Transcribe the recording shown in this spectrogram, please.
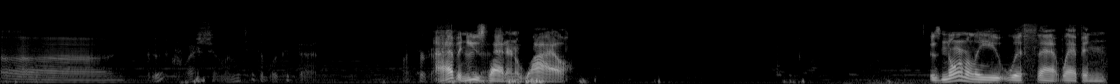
Uh, good question. Let me take a look at that. I forgot. I haven't used that in a while. Because normally with that weapon,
